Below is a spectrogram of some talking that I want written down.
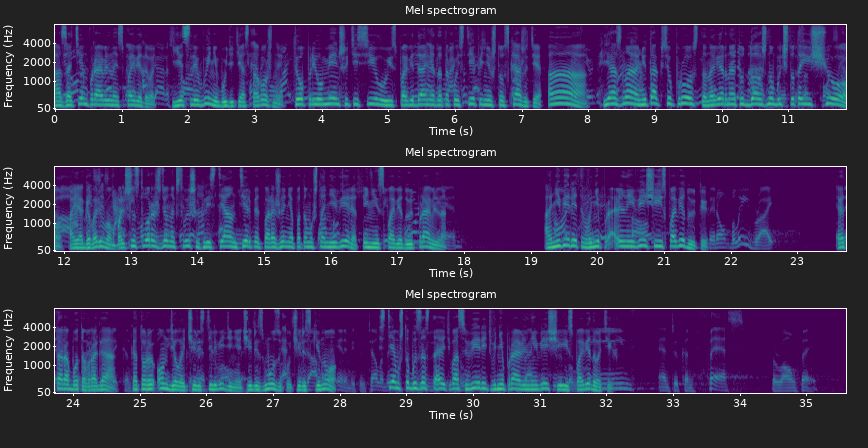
а затем правильно исповедовать. Если вы не будете осторожны, то преуменьшите силу исповедания до такой степени, что скажете, «А, я знаю, не так все просто, наверное, тут должно быть что-то еще». А я говорю вам, большинство рожденных свыше христиан терпят поражение, потому что они верят и не исповедуют правильно. Они верят в неправильные вещи и исповедуют их. Это работа врага, которую он делает через телевидение, через музыку, через кино, с тем, чтобы заставить вас верить в неправильные вещи и исповедовать их.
